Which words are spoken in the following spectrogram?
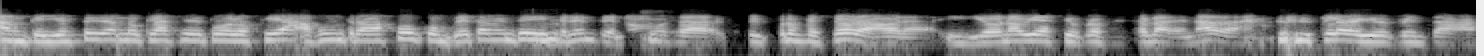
aunque yo estoy dando clase de podología, hago un trabajo completamente diferente, ¿no? O sea, soy profesora ahora y yo no había sido profesora de nada. Entonces, claro, yo pensaba,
